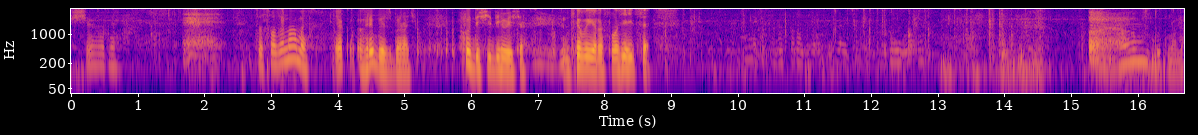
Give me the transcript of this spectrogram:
ще одне. Це з фазанами, як гриби збирати. Ходиш і дивишся, де виросло яйце. Тут нема.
